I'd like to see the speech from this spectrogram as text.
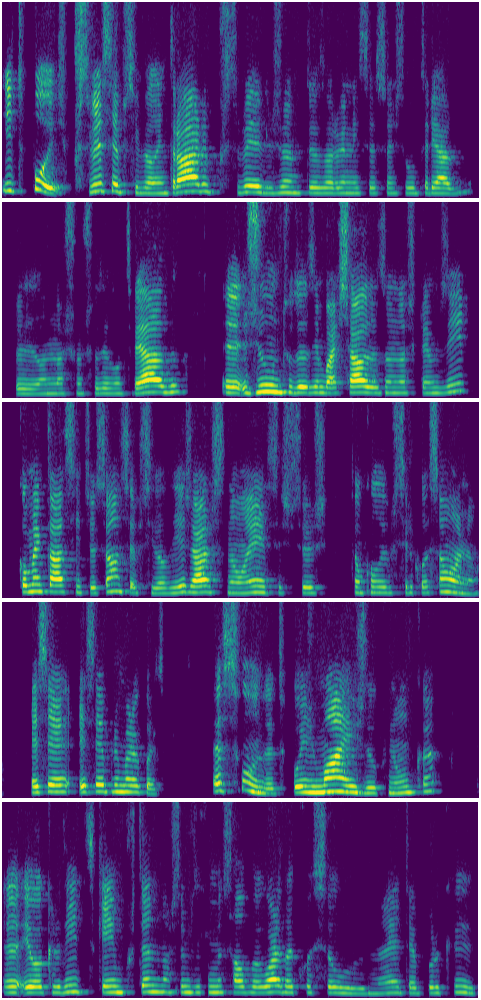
E depois, perceber se é possível entrar, perceber junto das organizações de voluntariado eh, onde nós vamos fazer voluntariado, eh, junto das embaixadas onde nós queremos ir, como é que está a situação, se é possível viajar, se não é, se as pessoas estão com livre circulação ou não. Essa é, essa é a primeira coisa. A segunda, depois mais do que nunca, eh, eu acredito que é importante nós termos aqui uma salvaguarda com a saúde, não é? Até porque,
